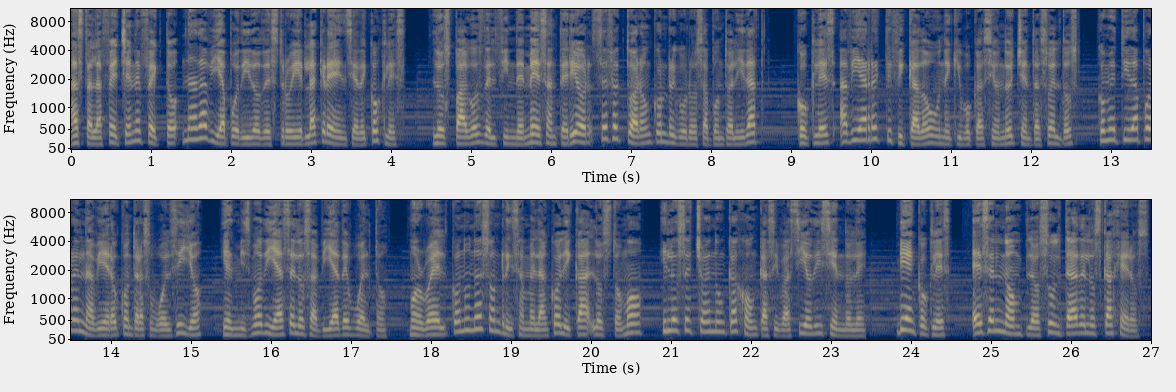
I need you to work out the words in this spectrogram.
Hasta la fecha, en efecto, nada había podido destruir la creencia de Cocles. Los pagos del fin de mes anterior se efectuaron con rigurosa puntualidad. Cocles había rectificado una equivocación de 80 sueldos cometida por el naviero contra su bolsillo y el mismo día se los había devuelto. Morrel, con una sonrisa melancólica, los tomó y los echó en un cajón casi vacío diciéndole, Bien, Cocles, es el non plus ultra de los cajeros.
